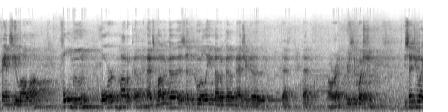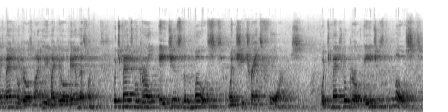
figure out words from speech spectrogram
Fancy Lala, Full Moon, or Madoka. And that's Madoka as in Puella, Madoka, Magica, that, that one. All right, here's the question. You said you liked magical girls, Michael. You might do okay on this one. Which magical girl ages the most when she transforms? Which magical girl ages the most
